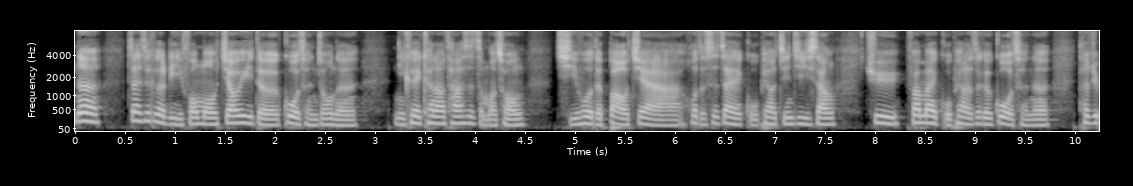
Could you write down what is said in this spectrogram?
那在这个李佛谋交易的过程中呢，你可以看到他是怎么从期货的报价啊，或者是在股票经纪商去贩卖股票的这个过程呢，他去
